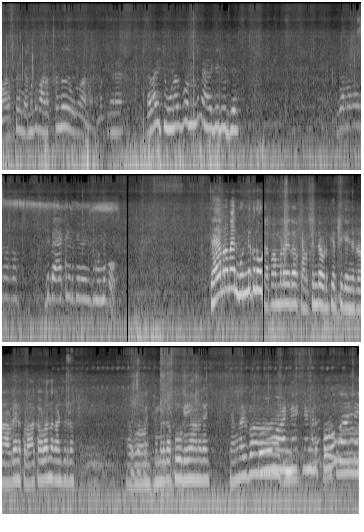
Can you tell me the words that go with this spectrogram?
വളർത്ത് നമുക്ക് വളർത്തുന്നത് വേണ്ട. നമുക്കിങ്ങനെ എടാ ഈ ചൂണൊക്കെ ഒന്ന് മേലെ കയറ്റി പിടിച്ചേ. ഇത് ബാക്കിൽ ഇത് മുന്നിൽ പോ. ക്യാമറമാൻ മുന്നിക്ക് നോക്കും അപ്പൊ നമ്മൾ ഇതാ കുളത്തിന്റെ അവിടേക്ക് എത്തി കഴിഞ്ഞിട്ടുണ്ട് അവിടെയാണ് കുളം ആ കുളം ഒന്ന് കാണിച്ചിട്ടോ അപ്പോ നമ്മളിതാ പോവുകയാണ് കൈ ഞങ്ങൾ പോവാണ്. ഞങ്ങൾ പോവാണ്.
